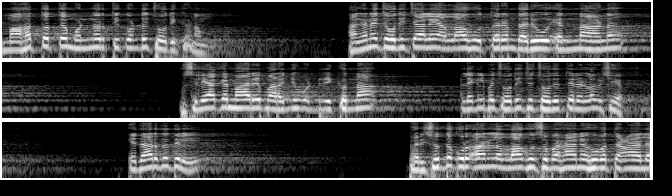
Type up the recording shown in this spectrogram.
മഹത്വത്തെ മുൻനിർത്തിക്കൊണ്ട് ചോദിക്കണം. അങ്ങനെ ചോദിച്ചാലേ അള്ളാഹു ഉത്തരം തരൂ എന്നാണ് മുസ്ലിയാക്കന്മാർ പറഞ്ഞുകൊണ്ടിരിക്കുന്ന അല്ലെങ്കിൽ ഇപ്പോൾ ചോദിച്ച ചോദ്യത്തിലുള്ള വിഷയം. യഥാർത്ഥത്തിൽ പരിശുദ്ധ ഖുർആാനിൽ അള്ളാഹു സുബഹാനഹുവത്ത് ആല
